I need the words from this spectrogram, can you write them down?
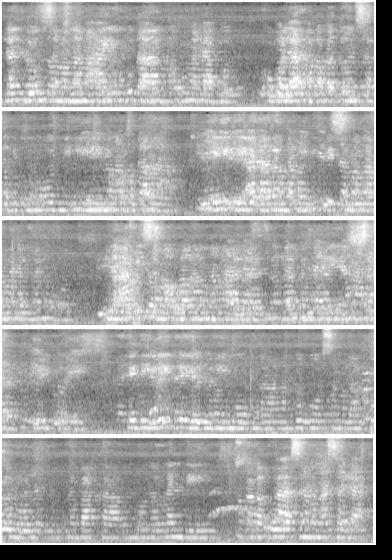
landong sa mga maayong butang na umalabot o wala makabaton sa pagtungod ni ining mga butang. Dili arang nakagipit sa mga manunod. Pinaakit sa maulang mga halad na kanayan sa tuig-tuig. Kay dili kayo mahimo nga ang dugo sa mga puro na baka mga kandi makakuha sa mga sala.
